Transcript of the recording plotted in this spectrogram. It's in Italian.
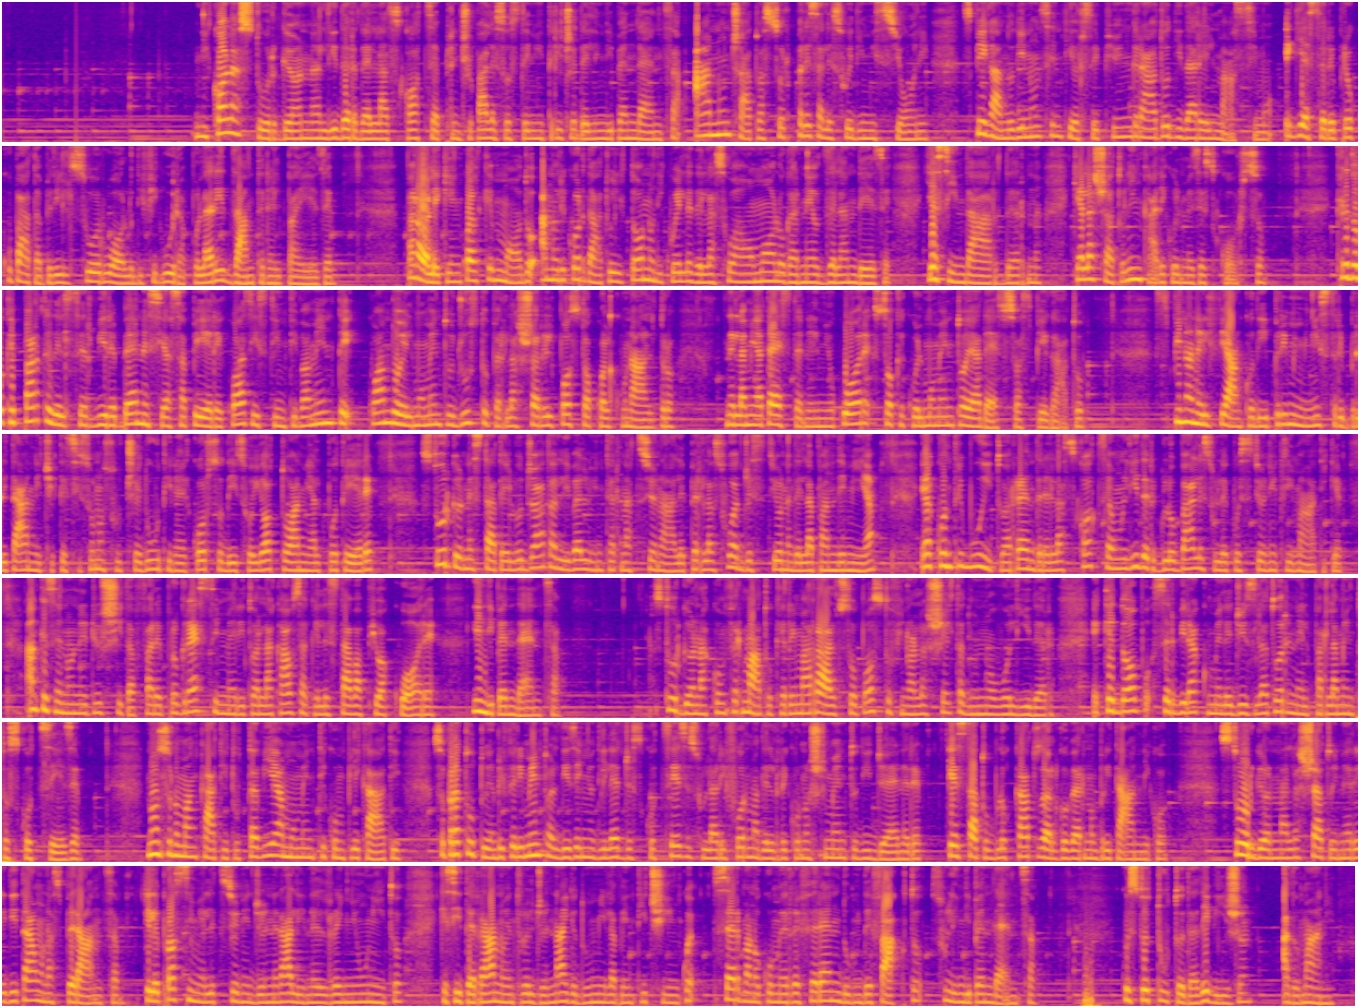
Nicola Sturgeon, leader della Scozia e principale sostenitrice dell'indipendenza, ha annunciato a sorpresa le sue dimissioni, spiegando di non sentirsi più in grado di dare il massimo e di essere preoccupata per il suo ruolo di figura polarizzante nel paese. Parole che in qualche modo hanno ricordato il tono di quelle della sua omologa neozelandese, Jacinda Ardern, che ha lasciato l'incarico il mese scorso. Credo che parte del servire bene sia sapere quasi istintivamente quando è il momento giusto per lasciare il posto a qualcun altro. Nella mia testa e nel mio cuore so che quel momento è adesso, ha spiegato spina nel fianco dei primi ministri britannici che si sono succeduti nel corso dei suoi otto anni al potere, Sturgeon è stata elogiata a livello internazionale per la sua gestione della pandemia e ha contribuito a rendere la Scozia un leader globale sulle questioni climatiche, anche se non è riuscita a fare progressi in merito alla causa che le stava più a cuore, l'indipendenza. Sturgeon ha confermato che rimarrà al suo posto fino alla scelta di un nuovo leader e che dopo servirà come legislatore nel Parlamento scozzese. Non sono mancati tuttavia momenti complicati, soprattutto in riferimento al disegno di legge scozzese sulla riforma del riconoscimento di genere, che è stato bloccato dal governo britannico. Sturgeon ha lasciato in eredità una speranza, che le prossime elezioni generali nel Regno Unito, che si terranno entro il gennaio 2025, servano come referendum de facto sull'indipendenza. Questo è tutto da The Vision, a domani.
